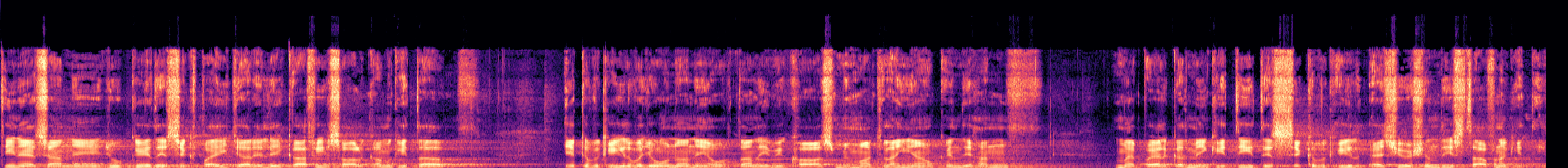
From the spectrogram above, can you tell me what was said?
ਤਿੰਨ ਐਸਾ ਨੇ ਯੂਕੇ ਦੇ ਸਿੱਖ ਭਾਈਚਾਰੇ ਲਈ ਕਾਫੀ ਸਾਲ ਕੰਮ ਕੀਤਾ। ਇੱਕ ਵਕੀਲ ਵਜੋਂ ਉਹਨਾਂ ਨੇ ਔਰਤਾਂ ਲਈ ਵੀ ਖਾਸ ਮੁਹਿੰਮਾਂ ਚਲਾਈਆਂ। ਉਹ ਕਹਿੰਦੇ ਹਨ, ਮੈਂ ਪਹਿਲ ਕਦਮੀ ਕੀਤੀ ਤੇ ਸਿੱਖ ਵਕੀਲ ਐਸੋਸੀਏਸ਼ਨ ਦੀ ਸਥਾਪਨਾ ਕੀਤੀ।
